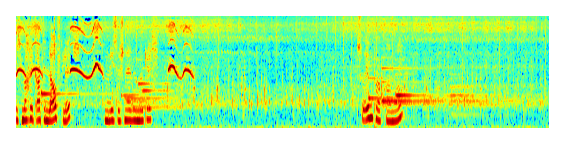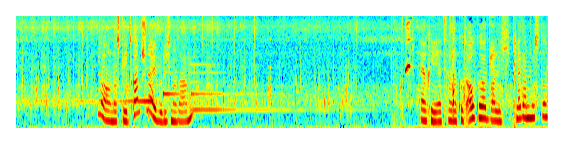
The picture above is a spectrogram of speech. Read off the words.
Ich mache gerade den Laufglitch, damit ich so schnell wie möglich zu Impa komme. Ja, und das geht ganz schnell, würde ich mal sagen. Ja, okay, jetzt hat er kurz aufgehört, weil ich klettern musste.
